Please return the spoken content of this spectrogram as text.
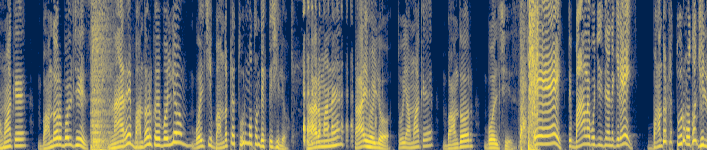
আমাকে বান্দর বলছিস? না রে বান্দর কই বললাম বলছি বান্দরটা তোর মতন দেখতে ছিল। তার মানে তাই হইল তুই আমাকে বান্দর বলছিস। এই তুই বাংলা বুঝিস না নাকি রে? বান্দরটা তোর মতন ছিল।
